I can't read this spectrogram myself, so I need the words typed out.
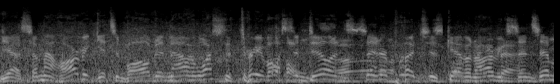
yeah, somehow Harvick gets involved, and now. Watch the three of Austin Oh, Dillon oh, center punches Kevin oh, Harvick, sends him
